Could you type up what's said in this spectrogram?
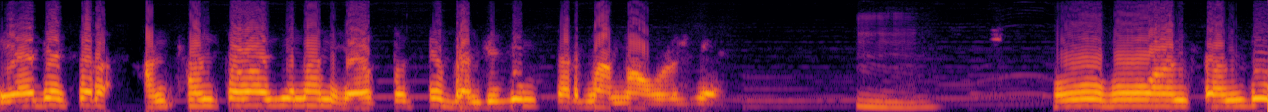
ಹೇಳಿದೆ ಸರ್ ಹಂತ ಹಂತವಾಗಿ ನಾನು ಹೇಳ್ಕೊತೇ ಬಂದಿದ್ದೀನಿ ಸರ್ ನಾನು ಅವಳಿಗೆ. ಹ್ಮ್. ಹ್ಞೂ ಹ್ಞೂ ಅಂತಂದು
